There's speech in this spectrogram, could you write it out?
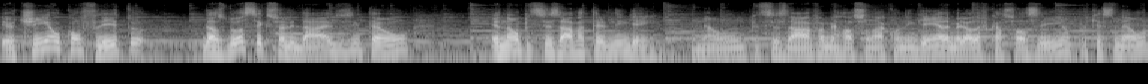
eu tinha o conflito das duas sexualidades, então eu não precisava ter ninguém. Não precisava me relacionar com ninguém, era melhor eu ficar sozinho, porque senão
